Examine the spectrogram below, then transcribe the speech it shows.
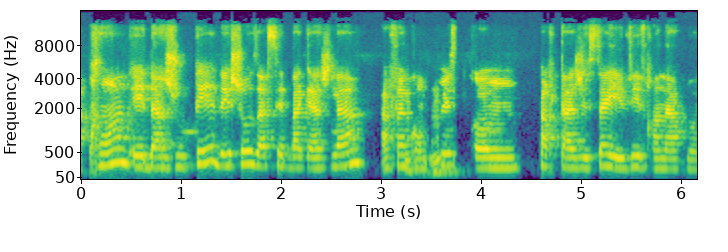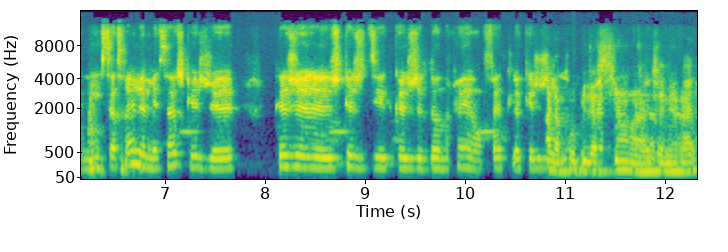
apprendre et d'ajouter des choses à ces bagages-là afin qu'on mm-hmm. puisse comme partager ça et vivre en harmonie. Ce serait le message que je, que je, que je, dis, que je donnerais, en fait. Là, que je à la population en euh, générale.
